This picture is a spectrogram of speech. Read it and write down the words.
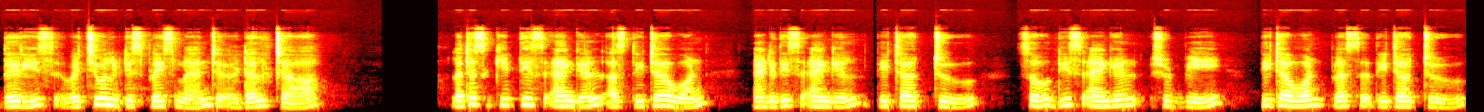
there is virtual displacement uh, delta. Let us keep this angle as theta 1 and this angle theta 2. So this angle should be theta 1 plus theta 2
